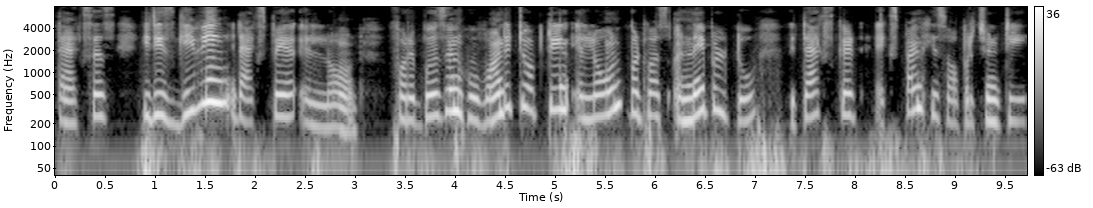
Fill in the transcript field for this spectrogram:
taxes, it is giving taxpayer a loan. For a person who wanted to obtain a loan but was unable to, the tax cut expand his opportunity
